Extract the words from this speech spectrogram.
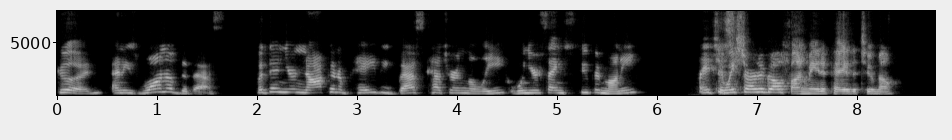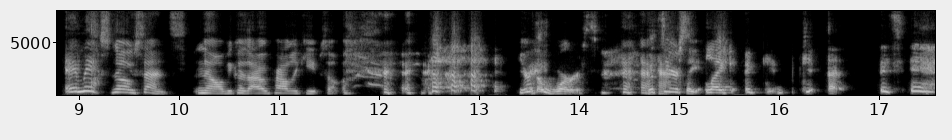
good and he's one of the best, but then you're not going to pay the best catcher in the league when you're saying stupid money. Just, Can we start a GoFundMe to pay the two mil? It makes no sense. No, because I would probably keep some. You're the worst. But seriously, like uh, it's eh.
